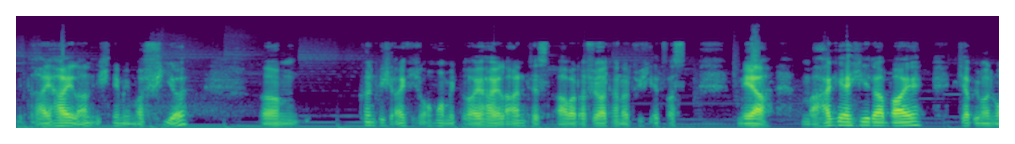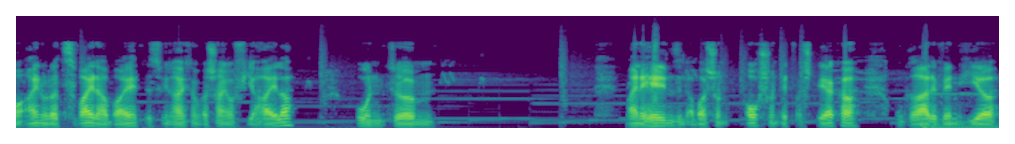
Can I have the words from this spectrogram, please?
Mit drei Heilern. Ich nehme immer vier. Ähm, könnte ich eigentlich auch mal mit drei Heiler antesten, aber dafür hat er natürlich etwas mehr Magier hier dabei. Ich habe immer nur ein oder zwei dabei, deswegen habe ich dann wahrscheinlich auch vier Heiler. Und ähm, meine Helden sind aber schon auch schon etwas stärker und gerade wenn hier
